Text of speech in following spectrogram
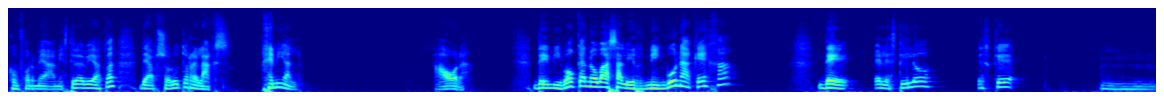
conforme a mi estilo de vida actual, de absoluto relax. Genial. Ahora, de mi boca no va a salir ninguna queja de el estilo es que mm,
